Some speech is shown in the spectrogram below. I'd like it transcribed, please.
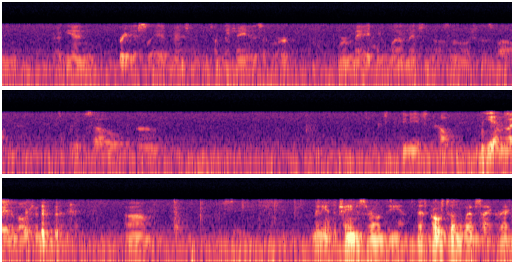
And again, previously it mentioned some of the changes that were, were made, you wanna mention those in the motion as well. So, um, if you need some help Yes. formulating the motion, um, let's see. Many of the changes are on the, that's posted on the website, correct?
